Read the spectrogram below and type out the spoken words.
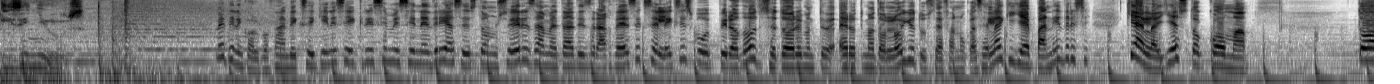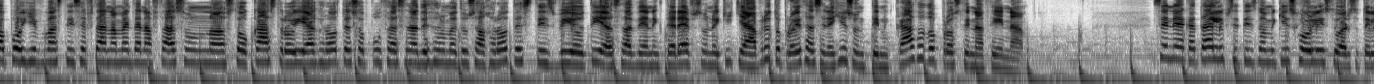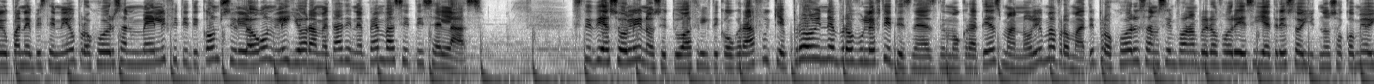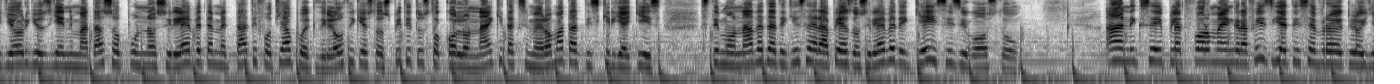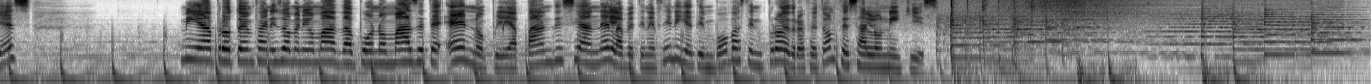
Easy News. Με την Νικόλ Ποφάντη ξεκίνησε η κρίσιμη συνεδρίαση στον ΣΥΡΙΖΑ μετά τις ραγδαίες εξελίξεις που πυροδότησε το ερωτηματολόγιο του Στέφανου Κασελάκη για επανίδρυση και αλλαγές στο κόμμα. Το απόγευμα στις 7 αναμένεται να φτάσουν στο κάστρο οι αγρότες όπου θα συναντηθούν με τους αγρότες της Βιωτίας. Θα διανυκτερεύσουν εκεί και αύριο το πρωί θα συνεχίσουν την κάθοδο προς την Αθήνα. Σε νέα κατάληψη της νομικής σχολής του Αριστοτελείου Πανεπιστημίου προχώρησαν μέλη φοιτητικών συλλόγων λίγη ώρα μετά την επέμβαση της Ελλάς. Στη διασωλήνωση του αθλητικογράφου και πρώην Ευρωβουλευτή της Νέας Δημοκρατίας Μανώλη Μαυρομάτη προχώρησαν σύμφωνα πληροφορίες οι γιατροί στο νοσοκομείο Γεώργιος Γεννηματά, όπου νοσηλεύεται μετά τη φωτιά που εκδηλώθηκε στο σπίτι του στο Κολονάκι τα ξημερώματα της Κυριακής. Στη μονάδα εντατικής θεραπείας νοσηλεύεται και η σύζυγός του άνοιξε η πλατφόρμα εγγραφής για τις ευρωεκλογές. Μια πρωτοεμφανιζόμενη ομάδα που ονομάζεται Ένοπλη Απάντηση ανέλαβε την ευθύνη για την πόβα στην πρόεδρο εφετών Θεσσαλονίκης.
